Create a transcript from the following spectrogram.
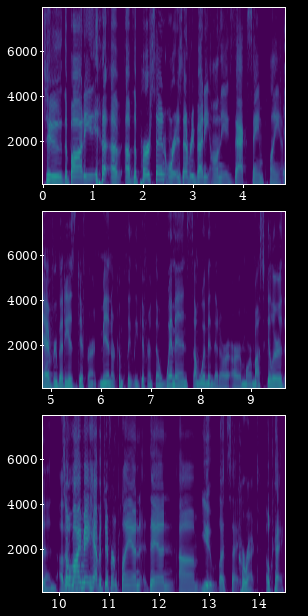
to the body of, of the person, or is everybody on the exact same plan? Everybody is different. Men are completely different than women. Some women that are, are more muscular than other So women. I may have a different plan than um, you, let's say. Correct. Okay.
